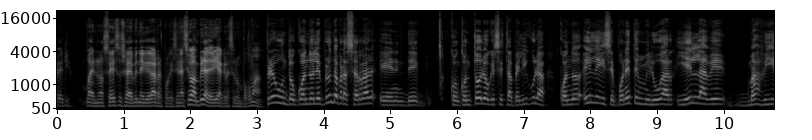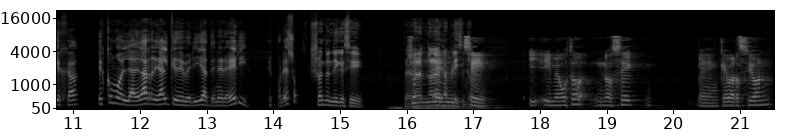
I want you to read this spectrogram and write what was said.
Eri. bueno, no sé, eso ya depende de qué agarres, porque si nació vampira debería crecer un poco más. Pregunto, cuando le pregunta para cerrar en- de- con, con todo lo que es esta película, cuando él le dice ponete en mi lugar y él la ve más vieja, ¿es como la edad real que debería tener Eri? ¿Es por eso? Yo entendí que sí, pero Yo- no, no lo explícito. Sí. Y, y me gustó, no sé en qué versión,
